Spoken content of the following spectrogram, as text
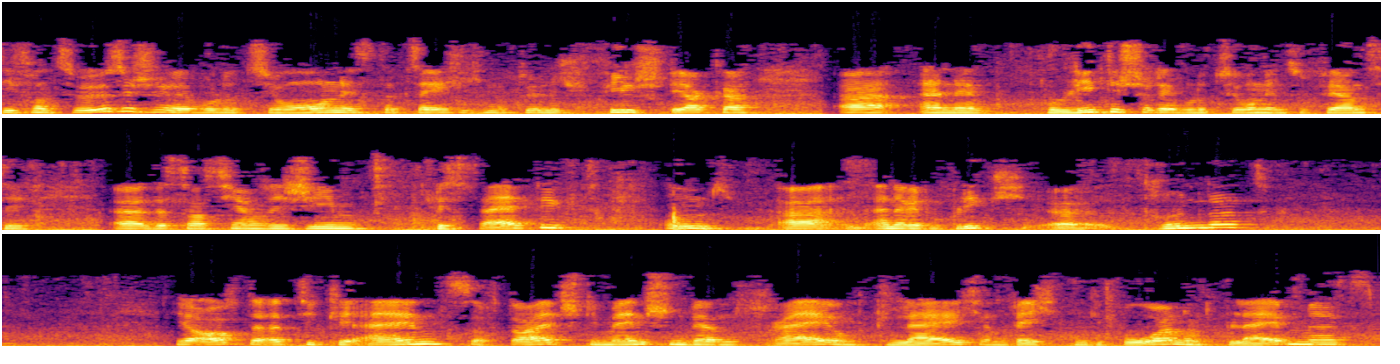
die französische Revolution ist tatsächlich natürlich viel stärker äh, eine politische Revolution, insofern sie äh, das Ancien Regime beseitigt und äh, eine Republik äh, gründet. Hier auch der Artikel 1 auf Deutsch, die Menschen werden frei und gleich an Rechten geboren und bleiben es.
